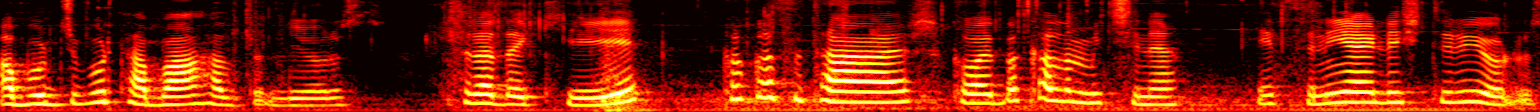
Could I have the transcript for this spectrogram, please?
Abur cubur tabağı hazırlıyoruz. Sıradaki Star. Koy bakalım içine. Hepsini yerleştiriyoruz.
